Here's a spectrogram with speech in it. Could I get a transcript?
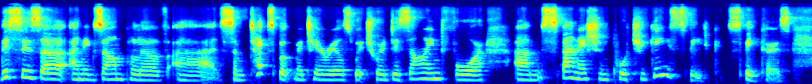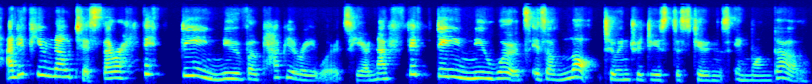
This is a, uh, an example of uh, some textbook materials which were designed for um, Spanish and Portuguese Portuguese speak, speakers. And if you notice, there are 15 new vocabulary words here. Now, 15 new words is a lot to introduce to students in one go.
